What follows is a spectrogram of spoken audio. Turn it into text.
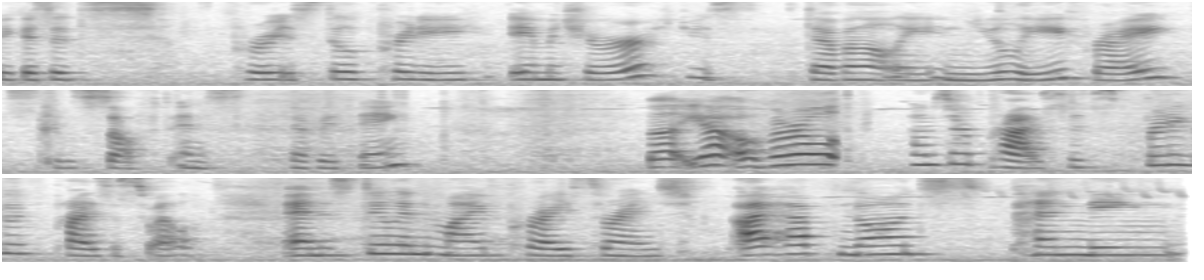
because it's still pretty immature. It's definitely a new leaf right? Still soft and everything. But yeah overall i'm surprised. It's pretty good price as well. And it's still in my price range I have not spending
